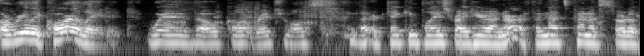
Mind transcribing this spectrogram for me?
or really correlated with the occult rituals that are taking place right here on Earth, and that's kind of sort of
